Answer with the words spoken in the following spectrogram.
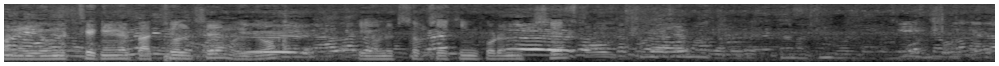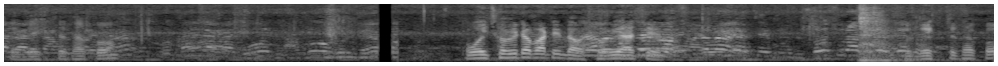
মানে ইউনিট চেকিং এর কাজ চলছে ওই যে ইউনিট সব চেকিং করে নিচ্ছে। তো দেখতে থাকো। ওই ছবিটা পাঠিয়ে দাও, ছবি আছে। দেখতে থাকো।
